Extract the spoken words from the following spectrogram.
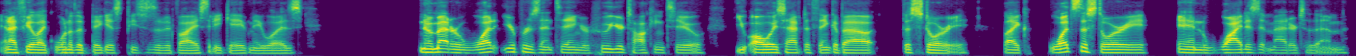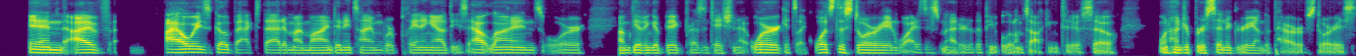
and I feel like one of the biggest pieces of advice that he gave me was no matter what you're presenting or who you're talking to, you always have to think about the story. Like, what's the story and why does it matter to them? And I've, I always go back to that in my mind anytime we're planning out these outlines or I'm giving a big presentation at work. It's like, what's the story and why does this matter to the people that I'm talking to? So 100% agree on the power of stories.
